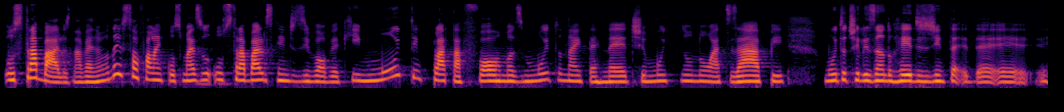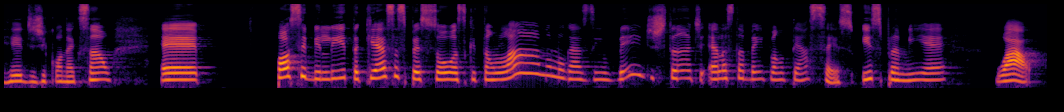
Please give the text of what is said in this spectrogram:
os trabalhos, na verdade, não vou nem só falar em curso, mas os, os, trabalhos que a gente desenvolve aqui, muito em plataformas, muito na internet, muito no, no WhatsApp, muito utilizando redes de, de, de, é, redes de conexão, é, possibilita que essas pessoas que estão lá no lugarzinho bem distante, elas também vão ter acesso. Isso para mim é uau!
